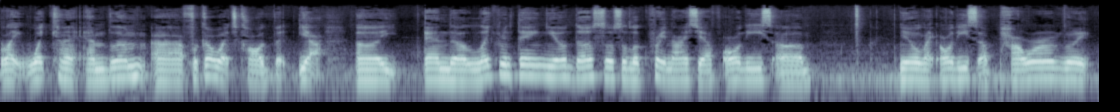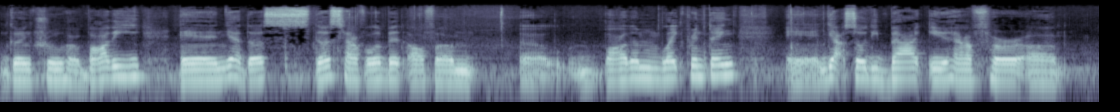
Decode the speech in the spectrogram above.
like what kind of emblem uh, I forgot what it's called but yeah uh, and the Lycran thing, you know, does also look pretty nice. You have all these, um, you know, like all these uh, power going going through her body, and yeah, does does have a little bit of um, uh, bottom leg printing, and yeah. So the back, you have her um,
